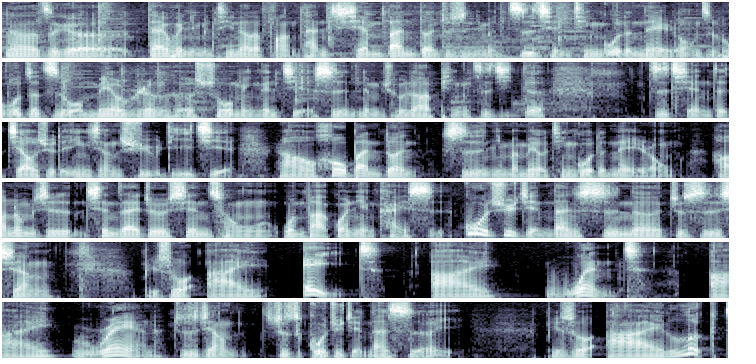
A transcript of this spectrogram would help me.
那这个待会你们听到的访谈前半段就是你们之前听过的内容，只不过这次我没有任何。和说明跟解释，你们全部都要凭自己的之前的教学的印象去理解。然后后半段是你们没有听过的内容。好，那么其实现在就先从文法观念开始。过去简单式呢，就是像比如说 I ate, I went, I ran，就是这样，就是过去简单式而已。比如说 I looked，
